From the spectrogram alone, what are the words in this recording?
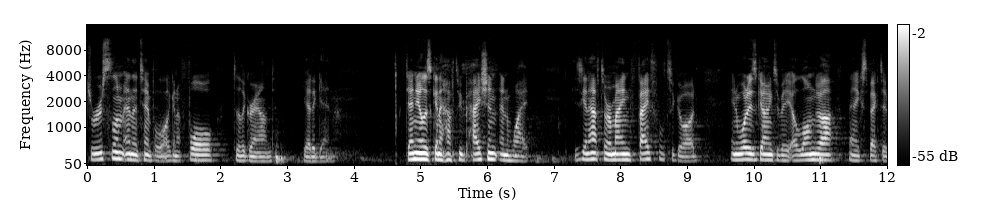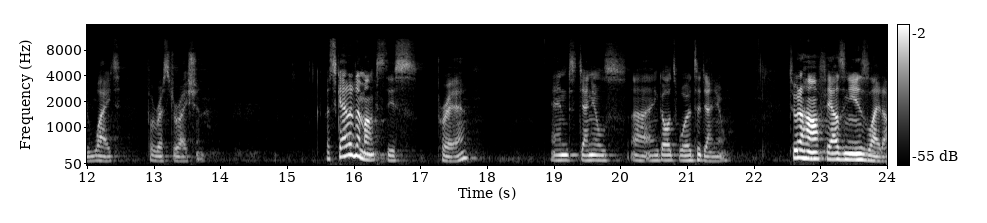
Jerusalem and the temple are going to fall to the ground yet again. Daniel is going to have to be patient and wait. He's going to have to remain faithful to God in what is going to be a longer than expected wait for restoration. But scattered amongst this prayer and Daniel's uh, and God's word to Daniel, two and a half thousand years later,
